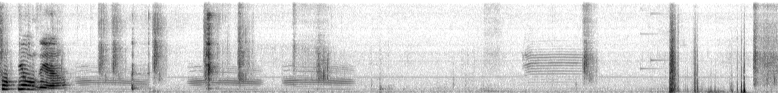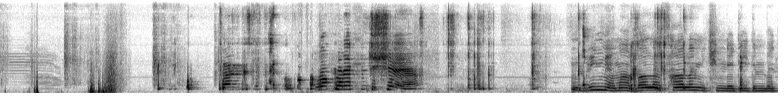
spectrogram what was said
çok iyi oldu ya. Bak bloklar hep düşüyor ya. Bilmiyorum ha. Valla sağlığın içinde değildim ben.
